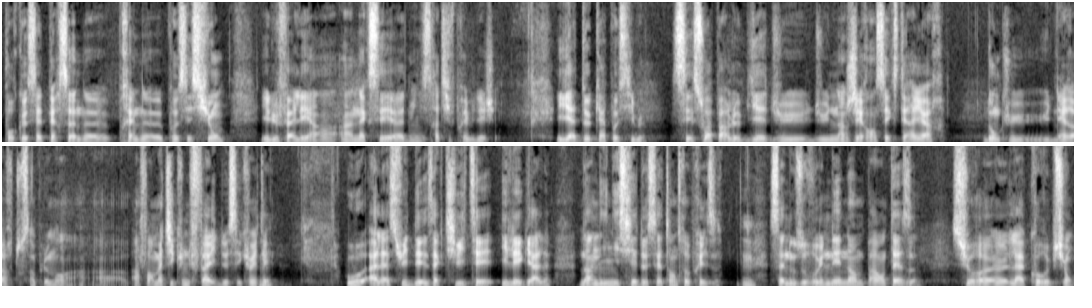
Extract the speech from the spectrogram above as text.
pour que cette personne prenne possession, il lui fallait un, accès administratif privilégié. Il y a deux cas possibles. C'est soit par le biais d'une ingérence extérieure, donc une erreur tout simplement informatique, une faille de sécurité. Mmh ou à la suite des activités illégales d'un initié de cette entreprise. Mm. Ça nous ouvre une énorme parenthèse sur euh, la corruption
